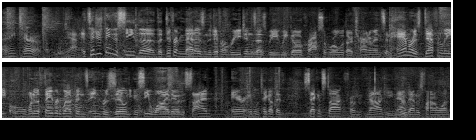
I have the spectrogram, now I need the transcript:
that ain't Teros. Yeah, it's interesting to see the, the different metas in the different regions as we, we go across the world with our tournaments. And Hammer is definitely oh, one of the favored weapons in Brazil, and you can see why there. The side air able to take out that second stock from Nagi, now down to his final one.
